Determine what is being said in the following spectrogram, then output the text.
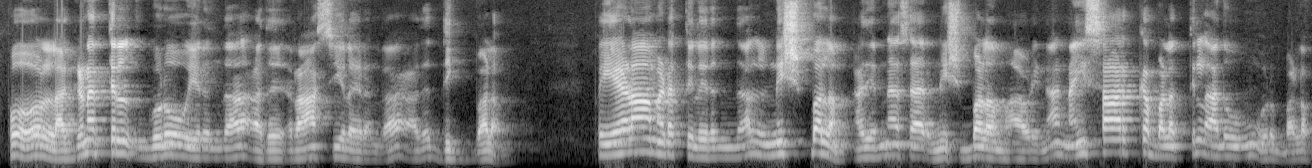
இப்போது லக்னத்தில் குரு இருந்தால் அது ராசியில் இருந்தால் அது திக்பலம். இப்போ ஏழாம் இடத்தில் இருந்தால் நிஷ்பலம். அது என்ன சார்? நிஷ்பலம் அப்படின்னா நைசார்க்க பலத்தில் அதுவும் ஒரு பலம்.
